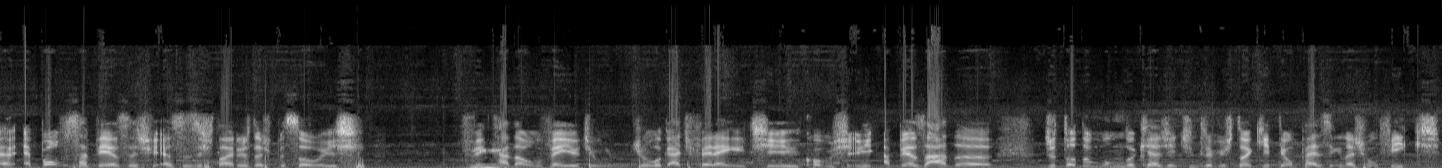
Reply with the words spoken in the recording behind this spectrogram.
é, é bom saber essas, essas histórias das pessoas. Cada um veio de um, de um lugar diferente. Como, apesar da, de todo mundo que a gente entrevistou aqui ter um pezinho nas fanfics,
